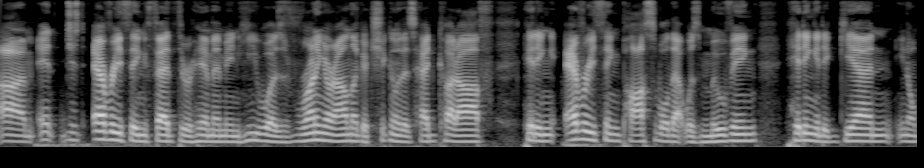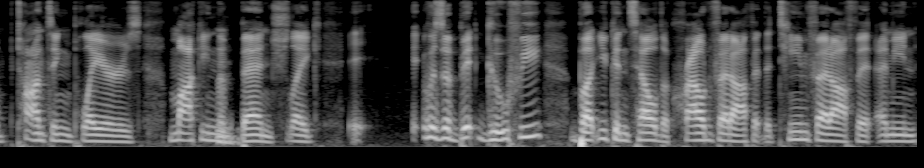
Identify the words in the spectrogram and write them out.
Um, and just everything fed through him. I mean, he was running around like a chicken with his head cut off, hitting everything possible that was moving, hitting it again, you know, taunting players, mocking the bench. Like, it, it was a bit goofy, but you can tell the crowd fed off it, the team fed off it. I mean,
